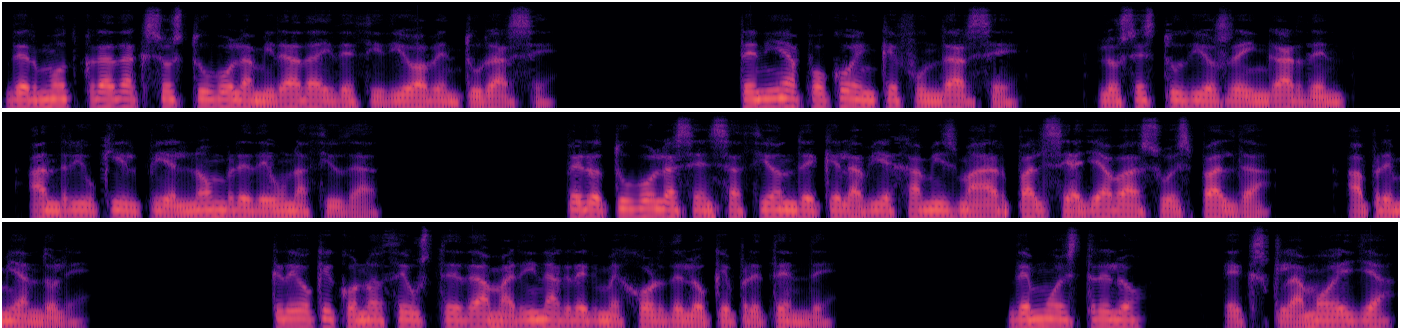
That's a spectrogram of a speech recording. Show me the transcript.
Dermot Craddock sostuvo la mirada y decidió aventurarse. Tenía poco en qué fundarse, los estudios Reingarden, Andrew Kilpie el nombre de una ciudad. Pero tuvo la sensación de que la vieja misma Arpal se hallaba a su espalda, apremiándole. Creo que conoce usted a Marina Gregg mejor de lo que pretende. Demuéstrelo, exclamó ella,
